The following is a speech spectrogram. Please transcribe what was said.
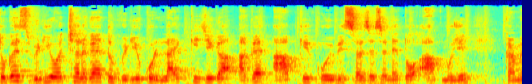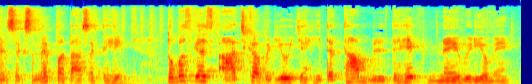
तो गैस वीडियो अच्छा लगा है तो वीडियो को लाइक कीजिएगा। अगर आपके कोई भी सजेशन है तो आप मुझे कमेंट सेक्शन में बता सकते हैं। तो बस गैस आज का वीडियो यहीं तक था। मिलते हैं एक नए वीडियो में।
